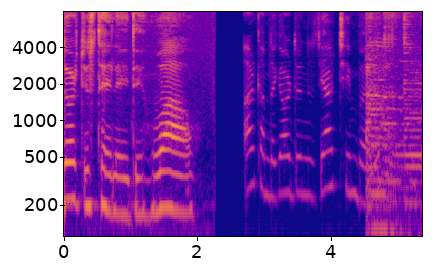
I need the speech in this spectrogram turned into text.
400 TL'ydi. Wow. Arkamda gördüğünüz yer Çin barı.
